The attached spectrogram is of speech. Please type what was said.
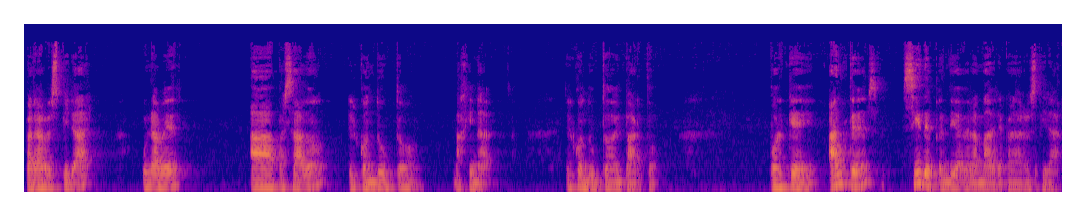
para respirar una vez ha pasado el conducto vaginal, el conducto del parto. Porque antes sí dependía de la madre para respirar.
